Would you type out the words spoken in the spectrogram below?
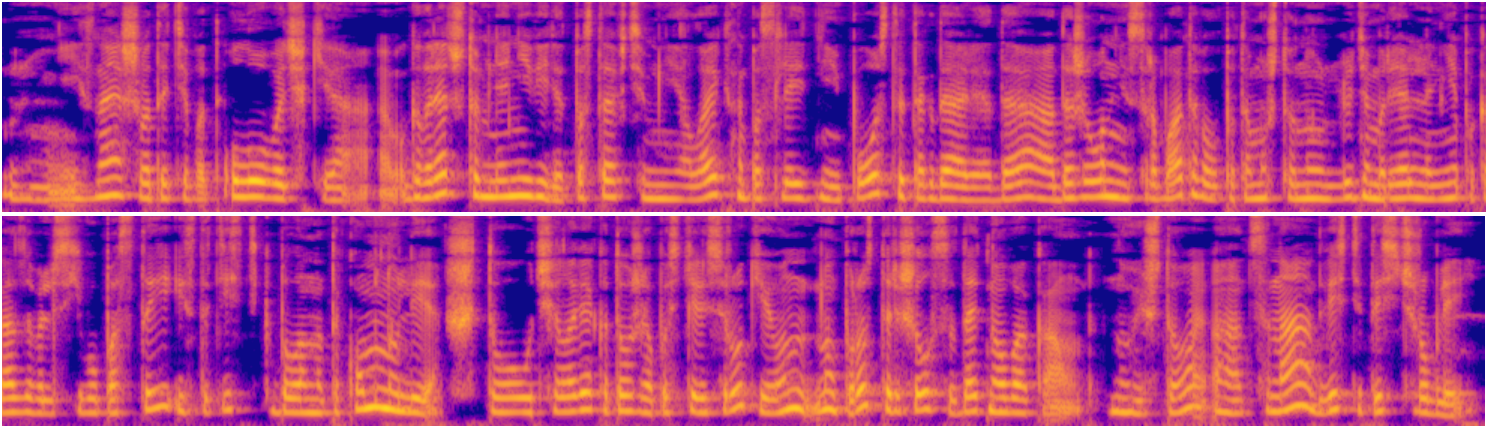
И знаешь, вот эти вот уловочки. Говорят, что меня не видят. Поставьте мне лайк на последний пост и так далее, да. Даже он не срабатывал, потому что, ну, людям реально не показывались его посты, и статистика была на таком нуле, что у человека тоже опустились руки, и он, ну, просто решил создать новый аккаунт. Ну и что? А, цена 200 тысяч рублей.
